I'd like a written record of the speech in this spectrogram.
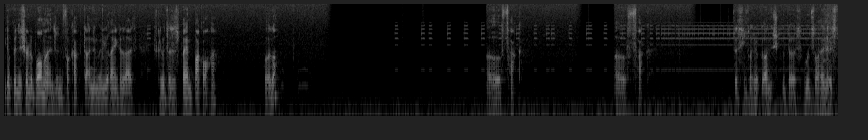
Hier bin ich schon ein paar Mal in so eine verkackte Anomalie reingelatscht. Ich glaube, das ist beim Bagger, hä? oder? Oh fuck. Oh fuck. Das sieht doch hier gar nicht gut aus. Wo zur Hölle ist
